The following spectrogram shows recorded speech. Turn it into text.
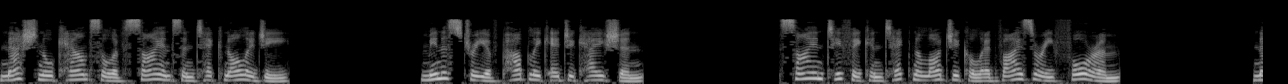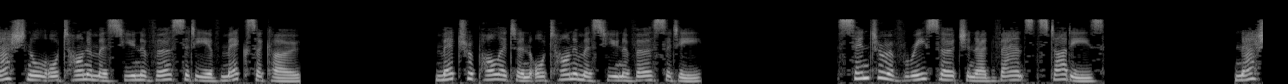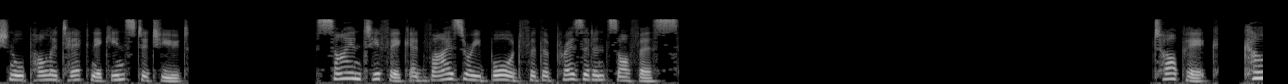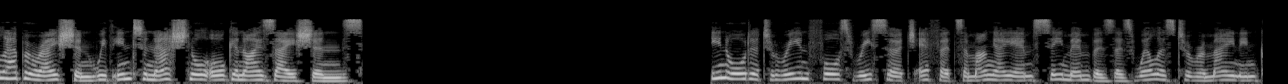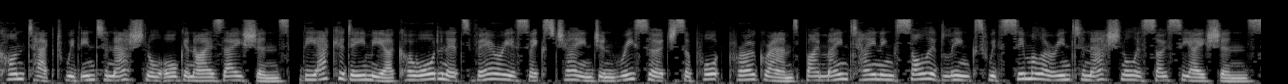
National Council of Science and Technology. Ministry of Public Education. Scientific and Technological Advisory Forum. National Autonomous University of Mexico. Metropolitan Autonomous University Center of Research and Advanced Studies National Polytechnic Institute Scientific Advisory Board for the President's Office. Topic: Collaboration with international organizations In order to reinforce research efforts among AMC members as well as to remain in contact with international organizations, the academia coordinates various exchange and research support programs by maintaining solid links with similar international associations.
